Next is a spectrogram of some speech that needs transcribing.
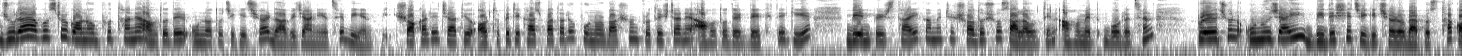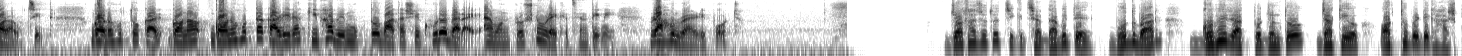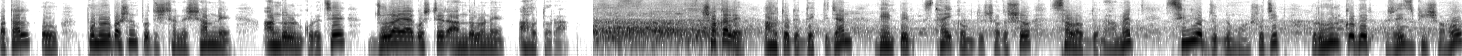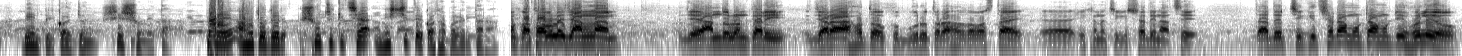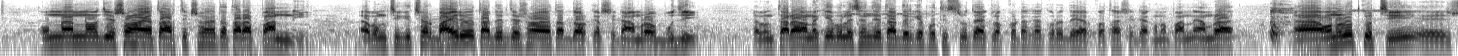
জুলাই আগস্টের গণ অভ্যুত্থানে আহতদের উন্নত চিকিৎসার দাবি জানিয়েছে বিএনপি। সকালে জাতীয় অর্থোপেডিক হাসপাতাল ও পুনর্বাসন প্রতিষ্ঠানে আহতদের দেখতে গিয়ে বিএনপির স্থায়ী কমিটির সদস্য সালাউদ্দিন আহমেদ বলেছেন, প্রয়োজন অনুযায়ী বিদেশি চিকিৎসারও ব্যবস্থা করা উচিত। গণ- গণহত্যাকারীরা কীভাবে মুক্ত বাতাসে ঘুরে বেড়ায় এমন প্রশ্ন রেখেছেন তিনি। রাহুল রায় রিপোর্ট। যথাযথ চিকিৎসার দাবিতে বুধবার গভীর রাত পর্যন্ত জাতীয় অর্থোপেডিক হাসপাতাল ও পুনর্বাসন প্রতিষ্ঠানের সামনে আন্দোলন করেছে জুলাই আগস্টের আন্দোলনে আহতরা। সকালে আহতদের দেখতে যান বিএনপির স্থায়ী কমিটির সদস্য সালাউদ্দিন আহমেদ, সিনিয়র যুগ্ম মহাসচিব রুহুল কবির রিজভি সহ বিএনপির কয়েকজন শীর্ষ নেতা। পরে আহতদের সুচিকিৎসা নিশ্চিতের কথা বলেন তারা। কথা বলে জানলাম যে আন্দোলনকারী যারা আহত, খুব গুরুতর আহত অবস্থায় এখানে চিকিৎসাধীন আছে, তাদের চিকিৎসাটা মোটামুটি হলেও অন্যান্য যে সহায়তা, আর্থিক সহায়তা তারা পাননি এবং চিকিৎসার বাইরেও তাদের যে সহায়তার দরকার সেটা আমরাও বুঝি এবং তারা অনেকেই বলেছেন যে তাদেরকে প্রতিশ্রুত এক লক্ষ টাকা করে দেওয়ার কথা সেটা এখনও পাননি। আমরা অনুরোধ করছি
